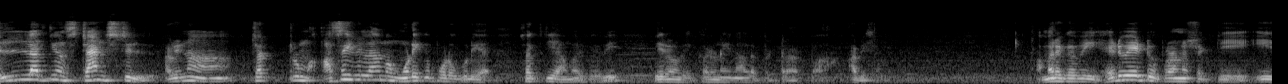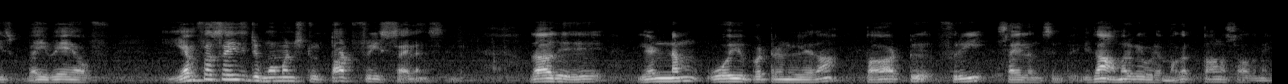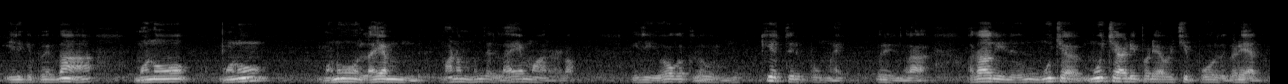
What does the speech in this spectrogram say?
எல்லாத்தையும் ஸ்டாண்ட் ஸ்டில் அப்படின்னா சற்றும் அசைவில்லாமல் முடைக்கு போடக்கூடிய சக்தி அமர்கவி இறைவனுடைய கருணையினால் பெற்றார்ப்பா. அப்படி சொல்ல. Amarakavi headway to பிராணசக்தி is by way of emphasized moments to thought free silence அதாவது எண்ணம் ஓய்வு பெற்ற நிலையை தான் தாட்டு ஃப்ரீ சைலன்ஸ் இதுதான் அமர்கையுடைய மகத்தான சாதனை. இதுக்கு பேர் தான் மனோ மனோ மனோ லயம் மனம் வந்து லயமாற இடம். இது யோகத்தில் ஒரு முக்கிய திருப்பு முனை. புரியுதுங்களா? அதாவது இது வந்து மூச்சை மூச்சை அடிப்படையாக வச்சு போகிறது கிடையாது.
